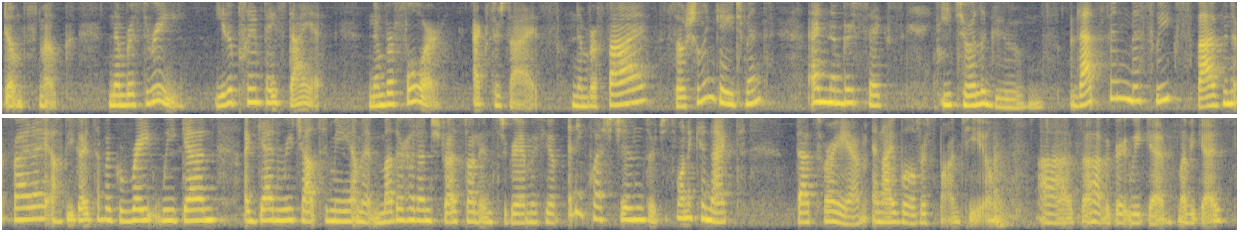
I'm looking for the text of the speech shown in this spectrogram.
don't smoke. Number three, eat a plant based diet. Number four, exercise. Number five, social engagement. And number six, eat your legumes. That's been this week's Five Minute Friday. I hope you guys have a great weekend. Again, reach out to me. I'm at Motherhood Unstressed on Instagram. If you have any questions or just want to connect, that's where I am, and I will respond to you. Uh, so have a great weekend. Love you guys.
